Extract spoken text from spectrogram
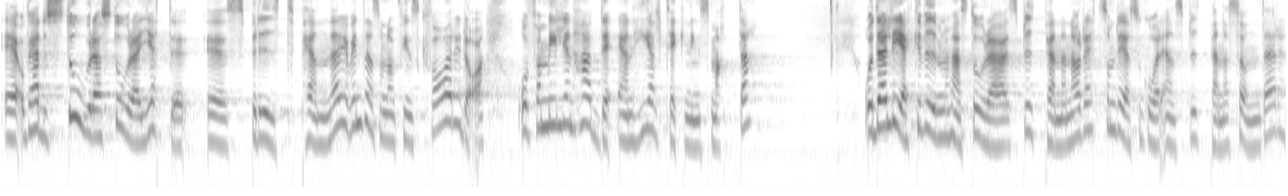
Eh, och vi hade stora, stora jättespritpennor, jag vet inte ens om de finns kvar idag. Och familjen hade en heltäckningsmatta. Och där leker vi med de här stora spritpennorna och rätt som det är så går en spritpenna sönder.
